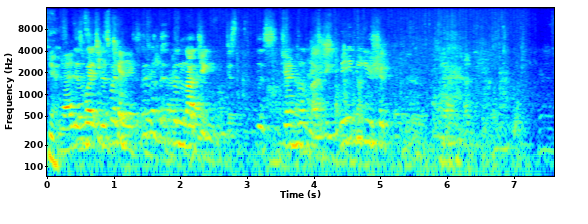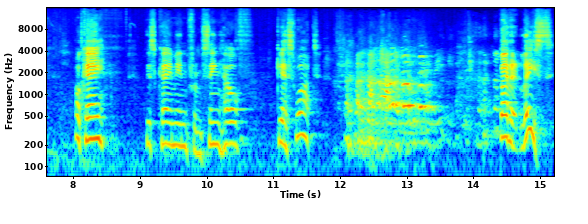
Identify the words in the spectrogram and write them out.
Yeah. Yeah, This it's, is why it's, this it's is why- chicken this is the, the nudging, just this gentle nudging. Maybe you should. Okay, this came in from SingHealth. Guess what? but at least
